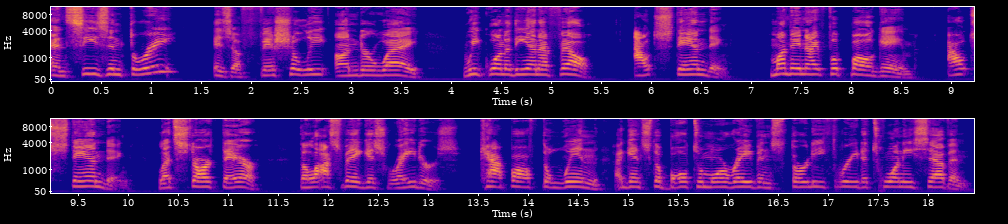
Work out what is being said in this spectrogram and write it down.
and season three is officially underway. Week one of the NFL, outstanding. Monday night football game, outstanding. Let's start there. The Las Vegas Raiders cap off the win against the Baltimore Ravens 33 to 27.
